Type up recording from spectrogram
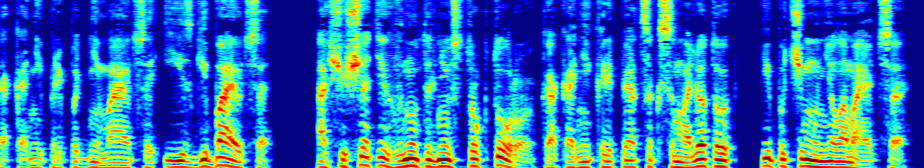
как они приподнимаются и изгибаются, ощущать их внутреннюю структуру, как они крепятся к самолету и почему не ломаются.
